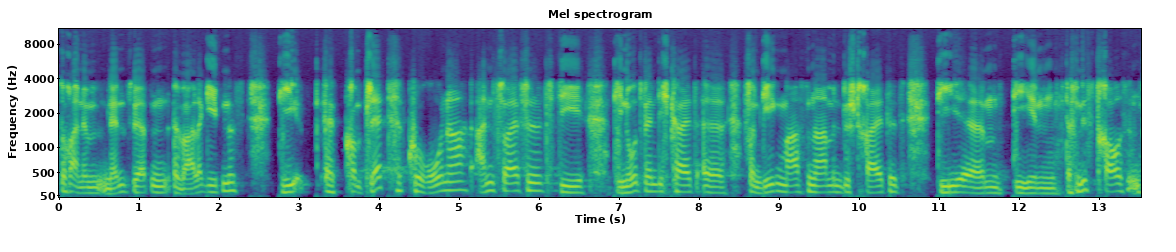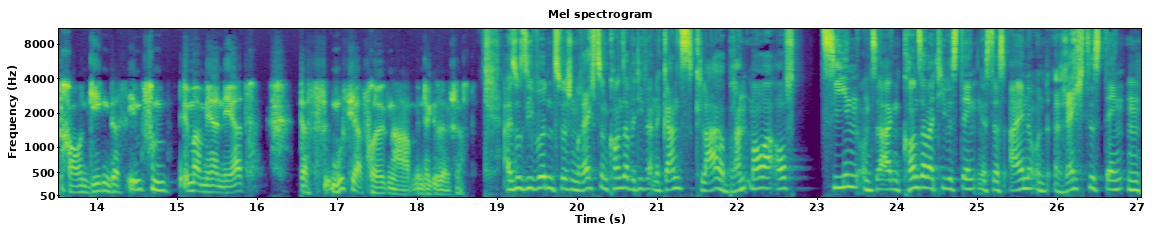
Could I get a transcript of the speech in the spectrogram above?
doch einem nennenswerten äh, Wahlergebnis, die äh, komplett Corona anzweifelt, die die Notwendigkeit äh, von Gegenmaßnahmen bestreitet, die ähm, die das Misstrauen gegen das Impfen immer mehr nährt das muss ja Folgen haben in der Gesellschaft. Also Sie würden zwischen rechts und konservativ eine ganz klare Brandmauer aufziehen und sagen, konservatives Denken ist das eine und rechtes Denken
